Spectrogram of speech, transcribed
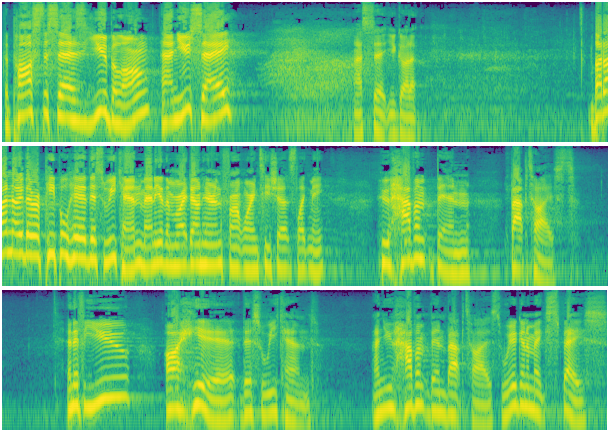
the pastor says you belong, and you say, That's it, you got it. But I know there are people here this weekend, many of them right down here in the front wearing t shirts like me, who haven't been baptized. And if you are here this weekend and you haven't been baptized, we're going to make space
